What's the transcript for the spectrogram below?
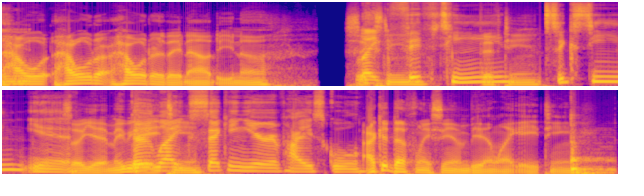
how how old are how old are they now do you know 16? like 15, 15? 16. Yeah. so yeah maybe They're 18 like second year of high school. i could definitely see him being like 18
